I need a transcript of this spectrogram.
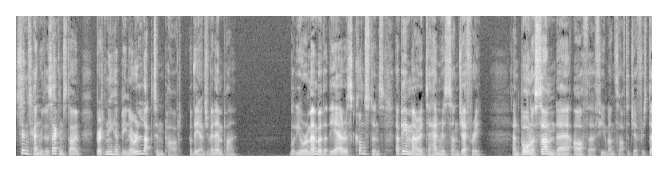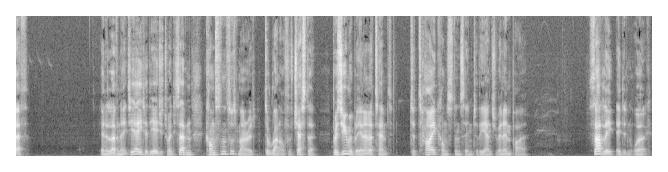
Since Henry II's time, Brittany had been a reluctant part of the Angevin Empire. But you'll remember that the heiress Constance had been married to Henry's son Geoffrey, and born a son heir Arthur a few months after Geoffrey's death. In 1188, at the age of 27, Constance was married to Ranulph of Chester, presumably in an attempt to tie Constance into the Angevin Empire. Sadly, it didn't work.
